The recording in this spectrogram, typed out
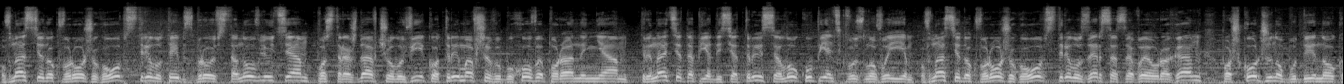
Внаслідок ворожого обстрілу тип зброї встановлюється. Постраждав чоловік, отримавши вибухове поранення. 13.53 село Куп'янськ-Вузловий. Внаслідок ворожого обстрілу з РСЗВ «Ураган» пошкоджено будинок.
